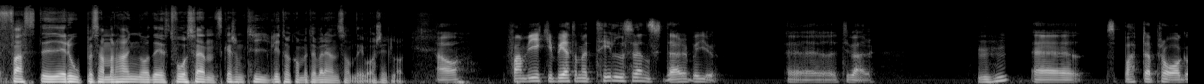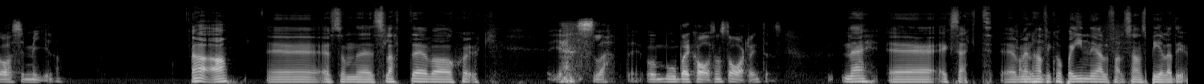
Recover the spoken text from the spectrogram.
fast i Europasammanhang och det är två svenskar som tydligt har kommit överens om det i varsitt lag. Ja. Fan, vi gick ju bet om ett till svensk derby ju. Eh, tyvärr. Mhm. Eh, Sparta Prag, AC Milan. Ja, ja. Eh, eftersom Slatte var sjuk. Slatte. Och Moberg Karlsson startade inte ens. Nej, eh, exakt. Eh, men han fick hoppa in i alla fall, så han spelade ju.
